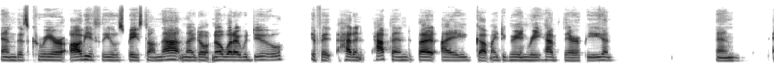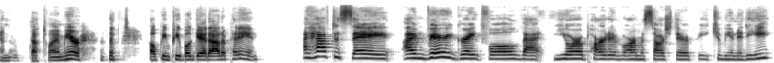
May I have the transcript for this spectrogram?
and this career obviously was based on that and i don't know what i would do if it hadn't happened but i got my degree in rehab therapy and and and that's why i'm here helping people get out of pain i have to say i'm very grateful that you're a part of our massage therapy community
